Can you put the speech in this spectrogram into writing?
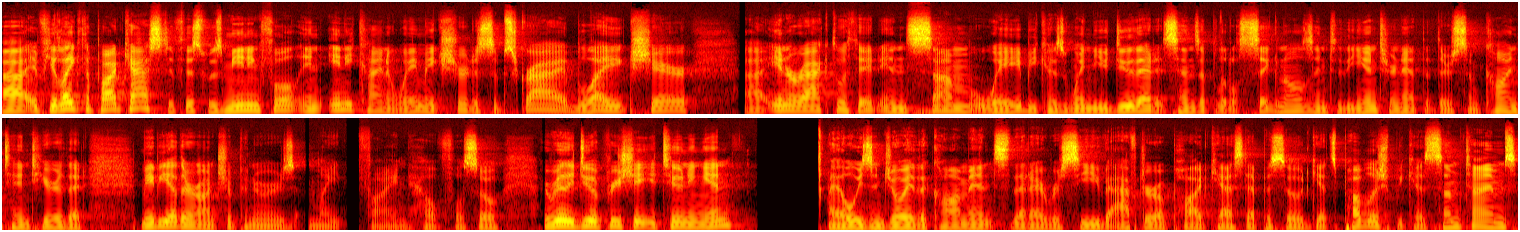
uh, if you like the podcast, if this was meaningful in any kind of way, make sure to subscribe, like, share. Uh, interact with it in some way because when you do that, it sends up little signals into the internet that there's some content here that maybe other entrepreneurs might find helpful. So I really do appreciate you tuning in. I always enjoy the comments that I receive after a podcast episode gets published because sometimes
